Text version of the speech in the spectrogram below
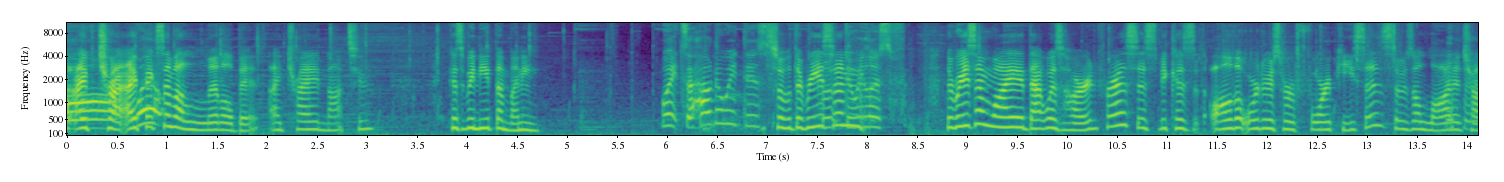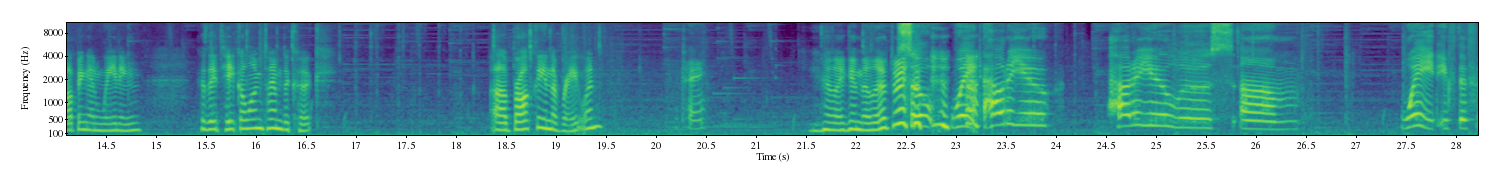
I've Oh, tried. I fixed them a little bit. I tried not to, because we need the money. Wait, so how do we do? So the reason do we lose? The reason why that was hard for us is because all the orders were four pieces. So it was a lot of Mhm. chopping and waiting, because they take a long time to cook. Uh, broccoli in the right one. Okay. You're like in the left one. So wait, how do you, how do you lose um, weight if the f-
